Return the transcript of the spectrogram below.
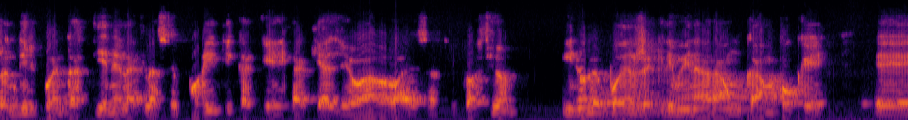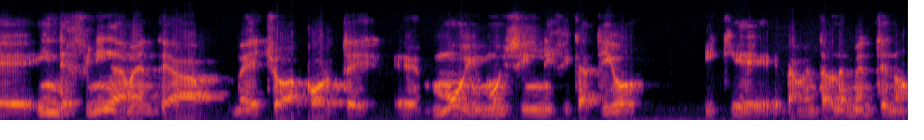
rendir cuentas tiene la clase política, que es la que ha llevado a esa situación, y no le pueden recriminar a un campo que eh, indefinidamente ha hecho aportes eh, muy, muy significativos y que lamentablemente no,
